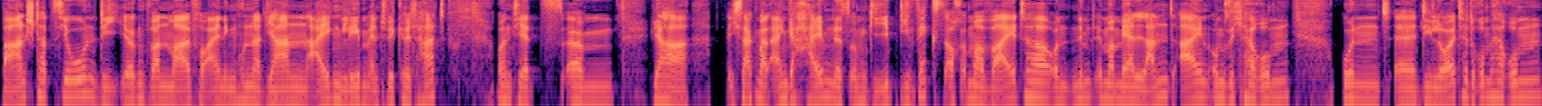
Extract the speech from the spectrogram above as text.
Bahnstation, die irgendwann mal vor einigen hundert Jahren ein Eigenleben entwickelt hat und jetzt ähm, ja ich sag mal, ein Geheimnis umgibt. Die wächst auch immer weiter und nimmt immer mehr Land ein um sich herum. Und äh, die Leute drumherum,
